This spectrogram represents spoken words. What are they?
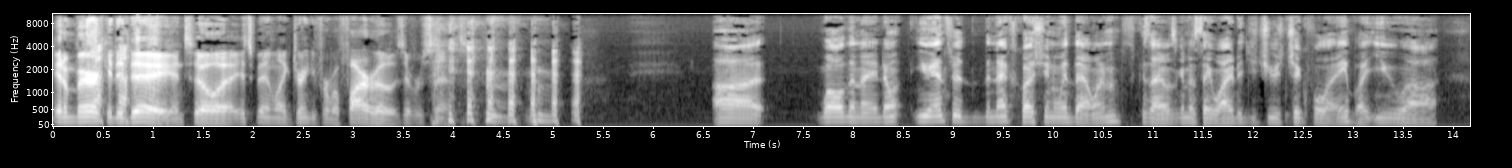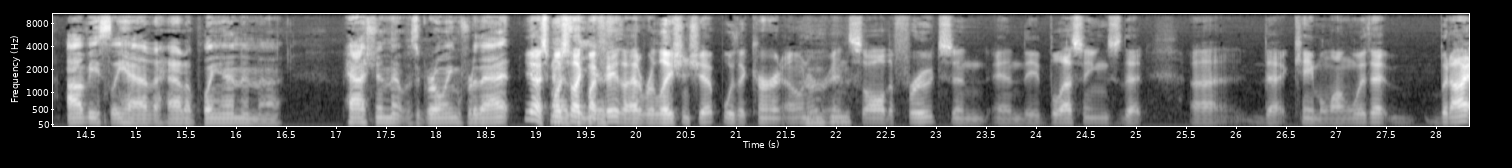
in America today, and so uh, it's been like drinking from a fire hose ever since. Uh, well then I don't. You answered the next question with that one because I was gonna say why did you choose Chick Fil A, but you uh, obviously had had a plan and a passion that was growing for that. Yeah, it's much like my years- faith. I had a relationship with a current owner Mhm. and saw the fruits and, and the blessings that uh, that came along with it. But I,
